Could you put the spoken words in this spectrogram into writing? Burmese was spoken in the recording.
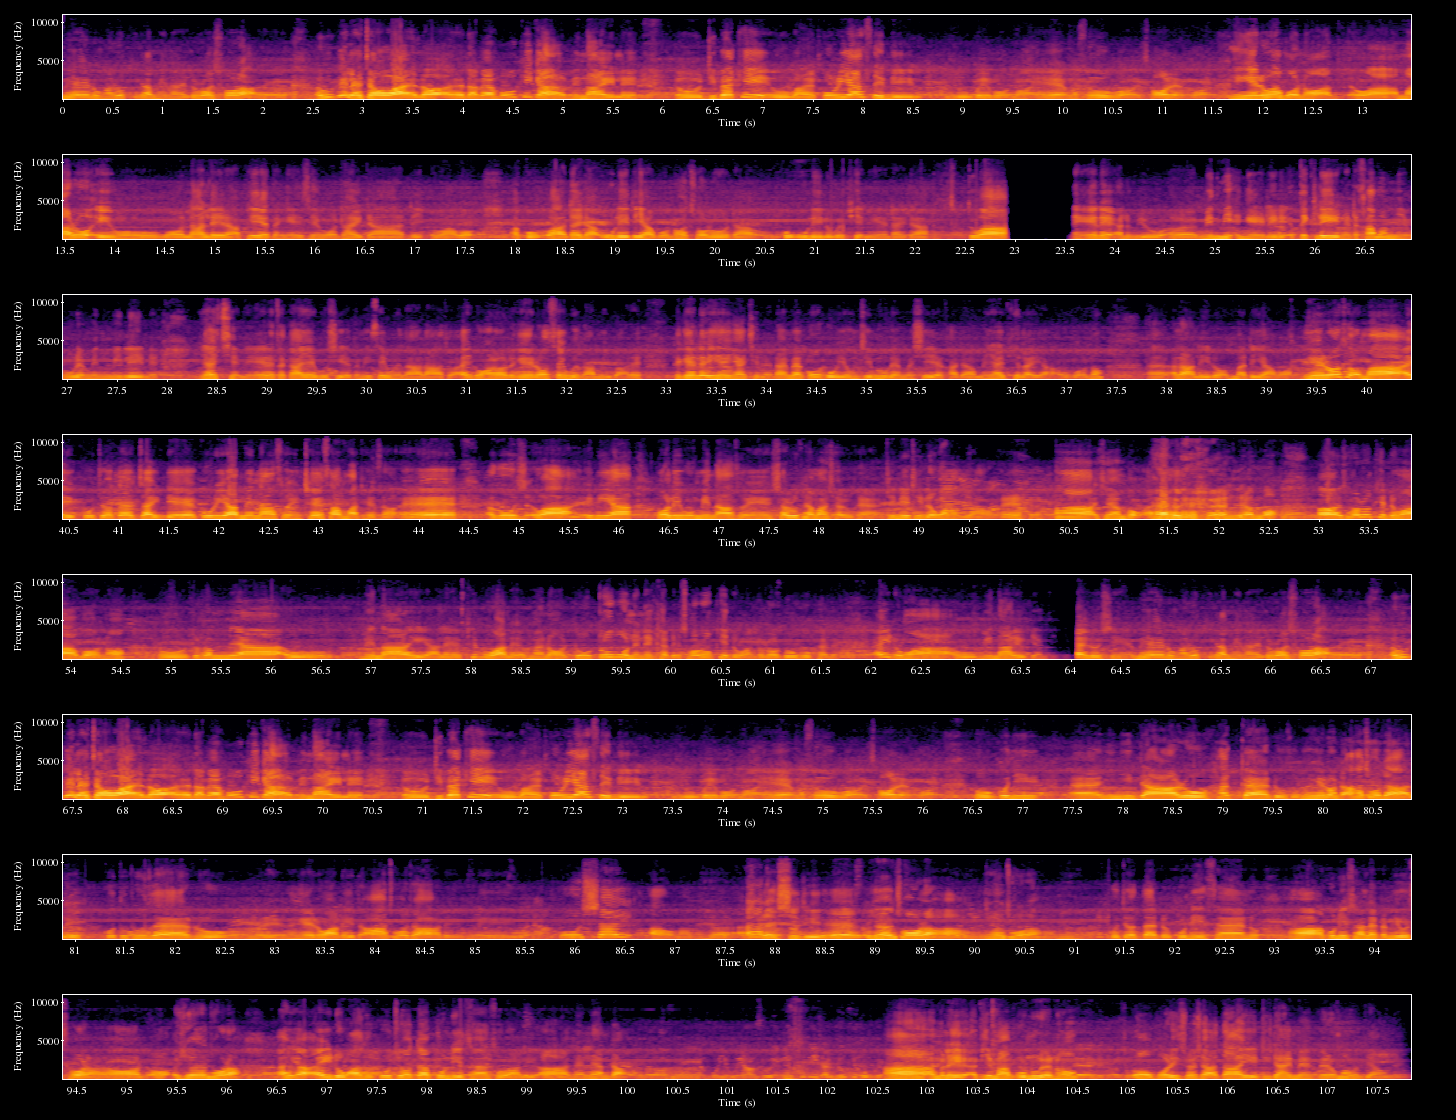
မဲတို့ငါတို့ခိကမင်းသားတွေတော်တော်ချောတာပဲအခုခေတ်လည်းချောပါရဲ့နော်အဲဒါပေမဲ့ဟိုးခိကမင်းသားတွေလည်းဟိုဒီဘက်ခေတ်ဟိုပါကိုရီးယားစင်တွေလိုပဲပေါ့နော်အဲမဆိုးပေါ့ချောတယ်ပေါ့ငငယ်တော့ပေါ့နော်ဟိုဟာအမားတို့အိမ်ဟိုပေါ့လာလေတာအဖေရဲ့တငယ်ချင်းပေါ့ဒိုက်တာဟိုဟာပေါ့အကိုဟာဒိုက်တာဦးလေးတယောက်ပေါ့နော်ချောလို့ဒါကိုဦးလေးလိုပဲဖြစ်နေတဲ့ဒိုက်တာ तू อ่ะ တဲ့အဲ့လိုမျိုးအဲမင်းသမီးအငယ်လေးတွေအစ်စ်ကလေးတွေနဲ့တခါမှမမြင်ဘူးတဲ့မင်းသမီးလေးတွေနဲ့ရိုက်ချင်တယ်တဲ့စကားရိုက်ဖို့ရှိတယ်သမီးစိတ်ဝင်စားလားဆိုတော့အဲ့ကောင်ကတော့တကယ်တော့စိတ်ဝင်စားမိပါတယ်တကယ်လည်းအရင်ရိုက်ချင်တယ်ဒါပေမဲ့ကိုယ့်ကိုယ်ယုံကြည်မှုလည်းမရှိတဲ့ခါကျတော့မရိုက်ဖြစ်လိုက်ရဘူးပေါ့နော်အဲအဲ့ဒါလေးတော့အမှတ်တရပေါ့ငယ်တော့ဆိုအမအဲ့ကိုကျော်သက်ကြိုက်တယ်ကိုရီးယားမင်းသားဆိုရင်ထဲဆောက်မှထဲဆောက်အဲအခုဟိုဟာအိန္ဒိယဘောလိဝုဒ်မင်းသားဆိုရင်ရှာရုခန်မှရှာရုခန်ဒီနေ့ထိလုံးဝမပြောင်းအဲအာရမ်းပေါ့အဲလေရမ်းပေါ့ အော်ကျွန်တော်တို့ခေတ်တုန်းကပေါ့နော်ဟိုတော်တော်များဟိုမင်းသားတွေကလည်းဖြစ်ဖို့ကလည်းအမှန်တော့တိုးတိုးဖို့နည်းနည်းခက်တယ်ကျွန်တော်တို့ခေတ်တုန်းကတော်တော်တိုးဖို့ခက်တယ်အဲ့တုန်းကဟိုမင်းသားတွေကိုပြန်ကြည့်အဲ့လိုရှင်အမဲတို့ငါတို့ခိကမင်းသားတွေတော်တော်ချောတာပဲအခုခိလည်းချောပါရဲ့နော်အဲဒါပေမဲ့ဟိုခိကမင်းသားတွေလည်းဟိုဒီဘက်ခိဟိုပါကိုရီးယားစင်တွေလိုပဲပေါ့နော်အဲမဆိုးဘူးပေါ့ချောတယ်ပေါ့ဟိုကိုကြီး အဲညီညီတာတို့ဟက်ကတ်တို့ဆိုငယ်ငယ်တော့တအားချောကြတာလေကိုတူတူးဆန်တို့ငယ်ငယ်တော့ကလေတအားချောကြတာလေနေကိုဆိုင်အောင်လားဗျအဲ့ဒါလည်းရှိသေးတယ်အရန်ချောတာအရန်ချောတာကိုကျော်တက်တို့ကိုနေဆန်းတို့ဟာကိုနေဆန်းလည်းတစ်မျိုးချောတာတော့အရင်ချောတာအဲ့ရအဲ့ဒီတုန်းကဆိုကိုကျော်တက်ကိုနေဆန်းဆိုတာလေအာလှမ်းလှမ်းတော့ကိုယူဝင်အောင်ဆိုရင်ခုနေတာလုတ်ပြုတ်အာအမလေးအပြင်မှာပုံလို့ရနော် ဟော body structure အသားရည်ဒီတိုင်းပဲဘယ်တော့မှမပြောင်းလဲ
